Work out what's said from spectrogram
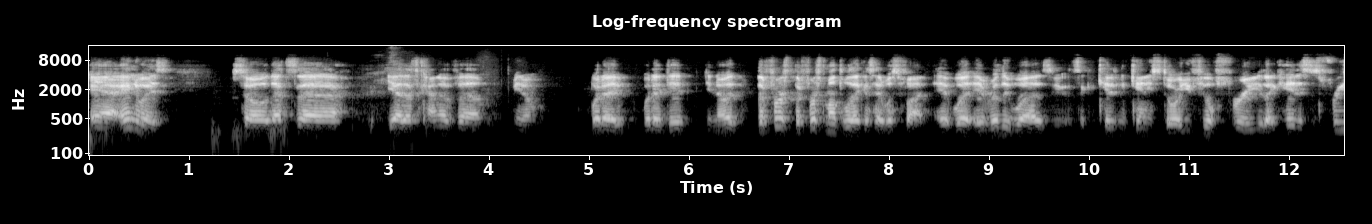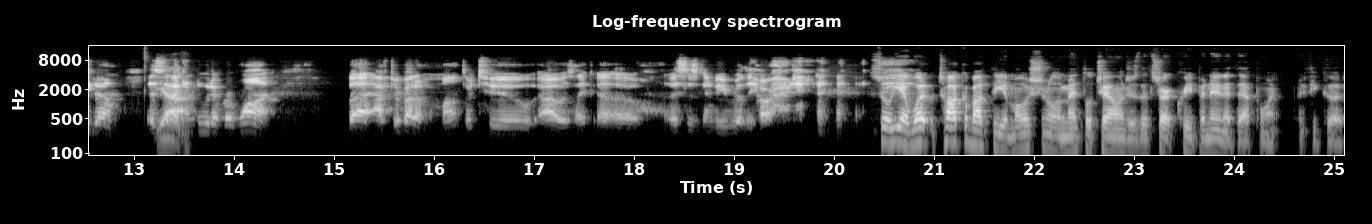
Yeah. Anyways, so that's uh yeah that's kind of um, you know what I what I did. You know, the first the first month, like I said, was fun. It was it really was. It's like a kid in a candy store. You feel free. Like, hey, this is freedom. This yeah. is, I can do whatever I want. But after about a month or two, I was like, oh, this is going to be really hard. so yeah, what talk about the emotional and mental challenges that start creeping in at that point, if you could.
